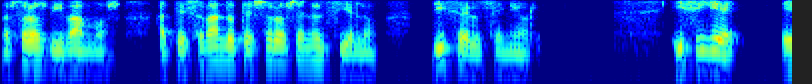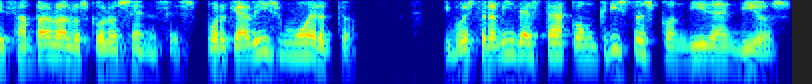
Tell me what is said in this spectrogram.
nosotros vivamos, atesorando tesoros en el cielo, dice el Señor. Y sigue eh, San Pablo a los colosenses, porque habéis muerto y vuestra vida está con Cristo escondida en Dios.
